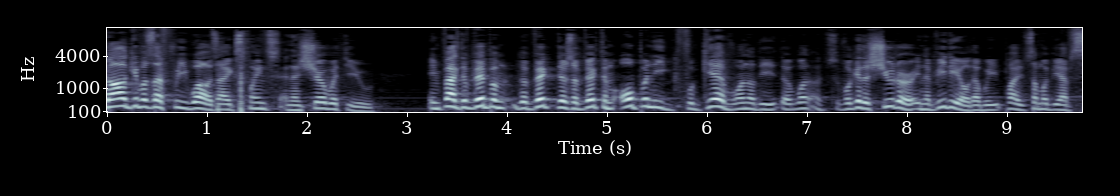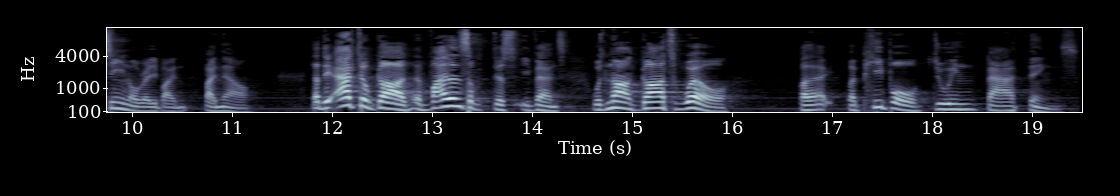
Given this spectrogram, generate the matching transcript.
God gave us a free will, as I explained and then share with you. In fact, the victim, the vic, there's a victim openly forgive one of the, the one, forgive the shooter in the video that we probably some of you have seen already by, by now. That the act of God, the violence of this event, was not God's will, but, but people doing bad things.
